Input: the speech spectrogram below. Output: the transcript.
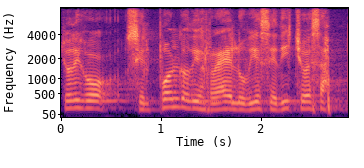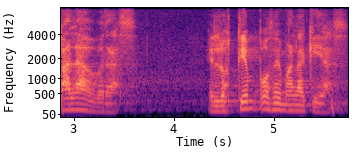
Yo digo, si el pueblo de Israel hubiese dicho esas palabras en los tiempos de Malaquías,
